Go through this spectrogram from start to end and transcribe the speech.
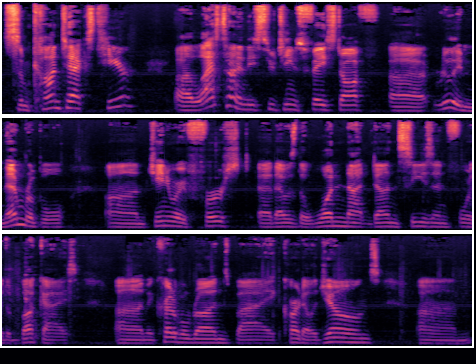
some context here. Uh, last time these two teams faced off, uh, really memorable. Um, January 1st, uh, that was the one not done season for the Buckeyes. Um, incredible runs by Cardale Jones um,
